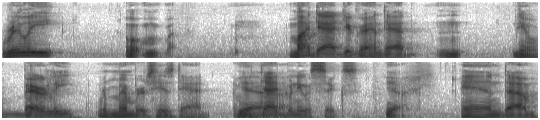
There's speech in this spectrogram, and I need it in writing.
really, well, my dad, your granddad, you know, barely remembers his dad. I mean, Yeah. dad when he was six Yeah. and um,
